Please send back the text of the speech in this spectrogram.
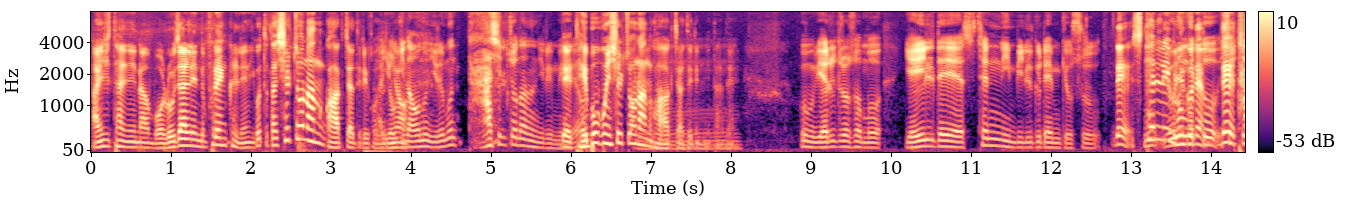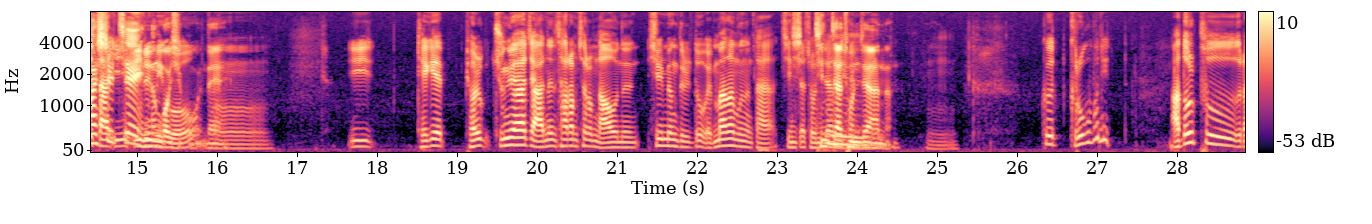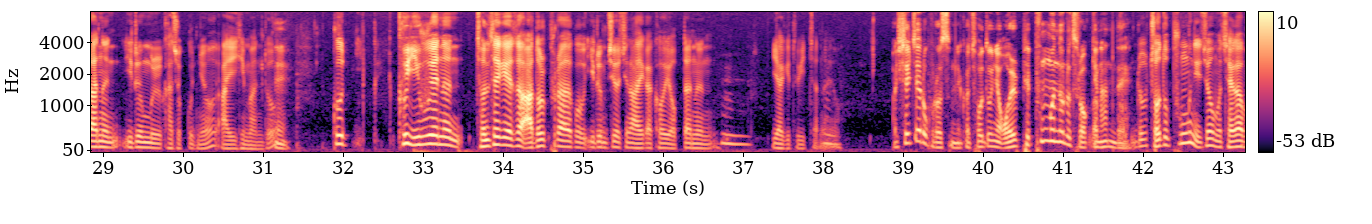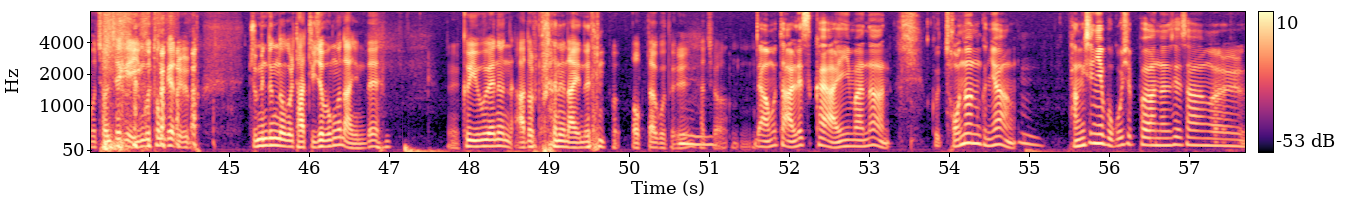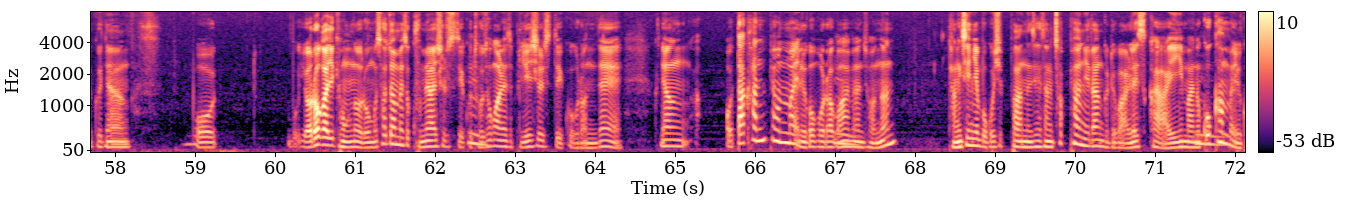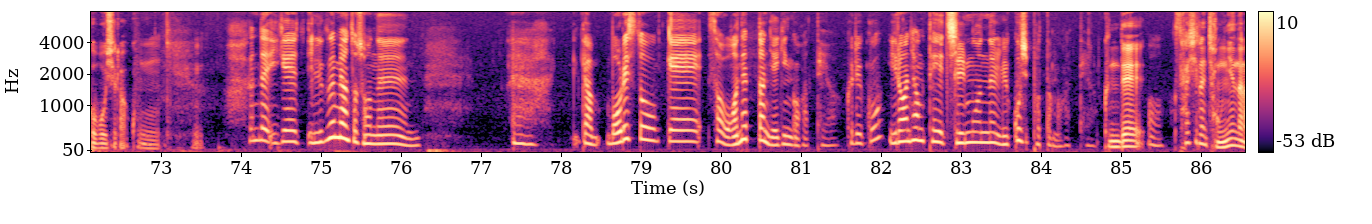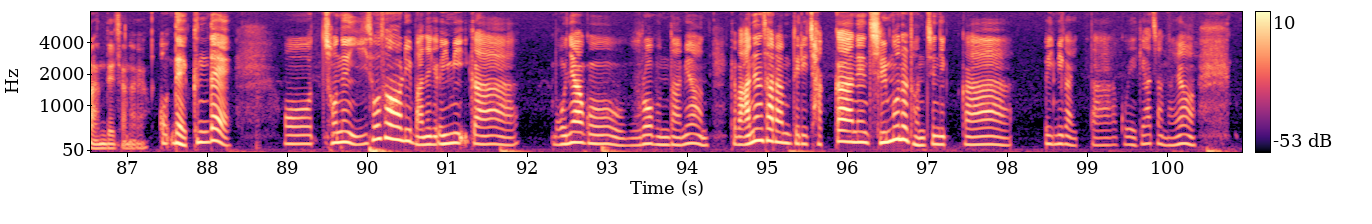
아인슈타인이나 뭐 로잘린드 프랭클린 이것도 다 실존하는 아, 과학자들이거든요. 여기 나오는 이름은 다 실존하는 이름이에요. 네, 대부분 실존한 음, 과학자들입니다. 네. 그럼 예를 들어서 뭐 예일대의 스탠리 밀그램 교수 네, 스탠리 음, 밀그램 것도 네, 다 이- 실제 있는 이름이고, 것이고. 네. 어, 이 되게 별 중요하지 않은 사람처럼 나오는 실명들도 웬만하면은 다 진짜 존재하는 진짜 음. 존재하는 음. 그 그러고 보니 아돌프라는 이름을 가졌군요. 아이히만도. 네. 그, 그 이후에는 전 세계에서 아돌프라고 이름 지어진 아이가 거의 없다는 음. 이야기도 있잖아요. 어, 실제로 그렇습니까? 저도 그냥 얼핏 풍문으로 들었긴 한데. 저- 저도 풍문이죠. 뭐 제가 뭐 전 세계 인구 통계를 주민등록을 다 뒤져본 건 아닌데 예, 그 이후에는 아돌프라는 아이는 없다고들 음. 하죠. 음. 근데 아무튼 알래스카의 아이만은 그 저는 그냥 음. 당신이 보고 싶어하는 세상을 그냥 뭐, 뭐 여러 가지 경로로 뭐 서점에서 구매하실 수도 있고 음. 도서관에서 빌리실 수도 있고 그런데 그냥 어, 딱한 편만 읽어보라고 음. 하면 저는 당신이 보고 싶어하는 세상 첫 편이랑 그리고 알래스카 아이만은 꼭 음. 한번 읽어보시라고. 음. 근데 이게 읽으면서 저는 에, 그러니까 머릿속에서 원했던 얘기인 것 같아요. 그리고 이런 형태의 질문을 읽고 싶었던 것 같아요. 근데 어. 사실은 정리는 안 되잖아요. 어, 네. 근데 어, 저는 이 소설이 만약에 의미가 뭐냐고 물어본다면 그러니까 많은 사람들이 작가는 질문을 던지니까 의미가 있다고 얘기하잖아요.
